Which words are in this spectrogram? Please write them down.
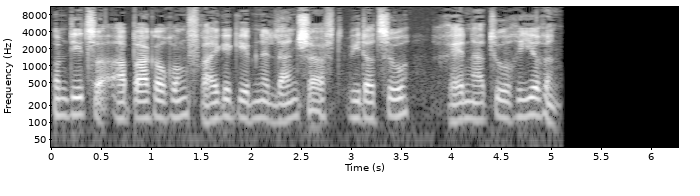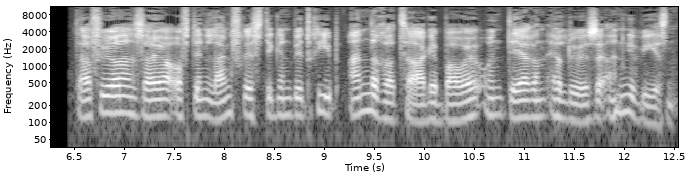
um die zur Abbaggerung freigegebene Landschaft wieder zu renaturieren. Dafür sei er auf den langfristigen Betrieb anderer Tagebaue und deren Erlöse angewiesen.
